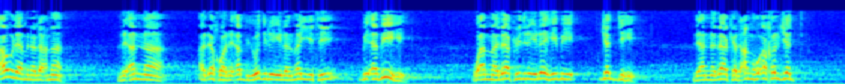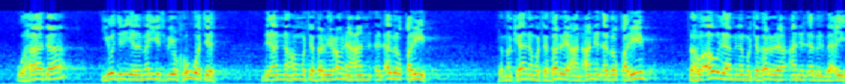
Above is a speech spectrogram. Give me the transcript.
أولى من الأعمام لأن الإخوة لأب يدلي إلى الميت بأبيه وأما ذاك يدلي إليه بجده لأن ذاك العم هو أخ الجد وهذا يدلي إلى الميت بأخوته لأنهم متفرعون عن الأب القريب فمن كان متفرعا عن الأب القريب فهو أولى من المتفرع عن الأب البعيد.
